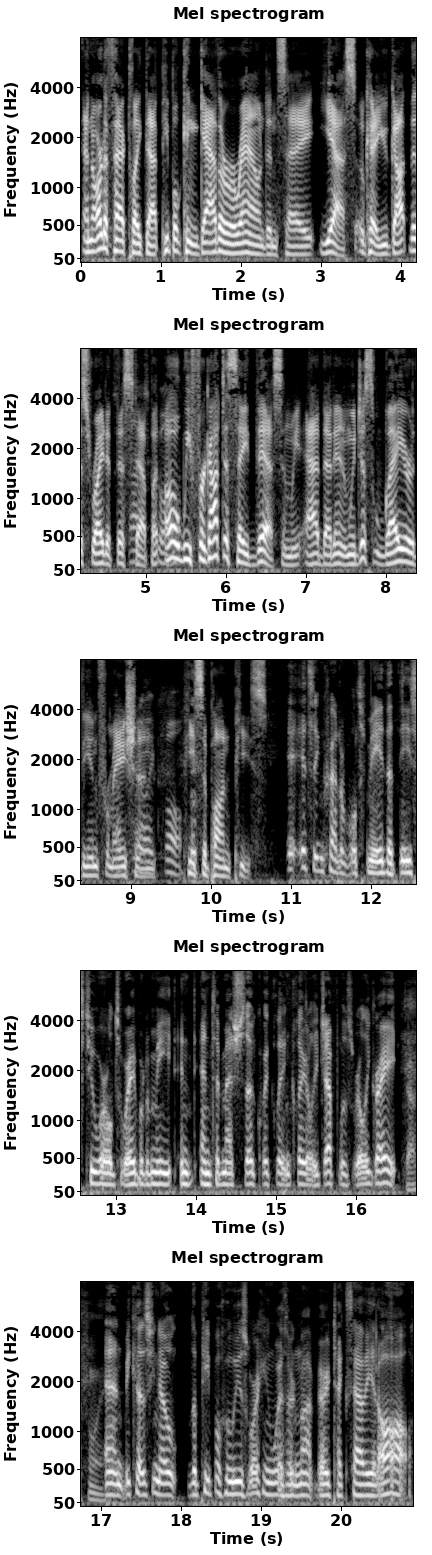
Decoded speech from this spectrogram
an artifact like that people can gather around and say yes okay you got this right at this step but cool. oh we forgot to say this and we add that in and we just layer the information really cool. piece upon piece It's incredible to me that these two worlds were able to meet and, and to mesh so quickly and clearly. Jeff was really great. Definitely. And because, you know, the people who he's working with are not very tech savvy at all.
